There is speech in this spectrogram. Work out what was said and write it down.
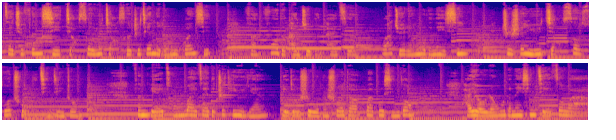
再去分析角色与角色之间的人物关系，反复的看剧本台词，挖掘人物的内心，置身于角色所处的情境中，分别从外在的肢体语言，也就是我们说的外部行动，还有人物的内心节奏啊、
